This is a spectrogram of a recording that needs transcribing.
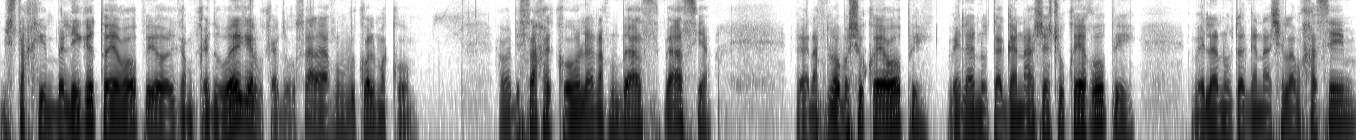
משחקים בליגות האירופיות, גם כדורגל וכדורסל, אנחנו בכל מקום. אבל בסך הכל אנחנו באס, באסיה, ואנחנו לא בשוק האירופי, ואין לנו את ההגנה של השוק האירופי, ואין לנו את ההגנה של המכסים,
